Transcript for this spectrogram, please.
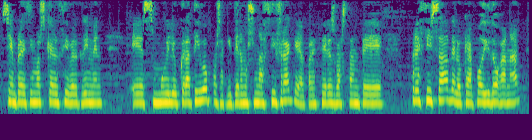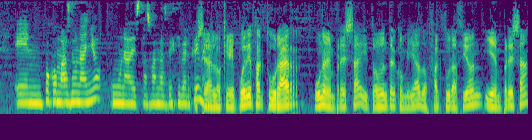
siempre decimos que el cibercrimen es muy lucrativo, pues aquí tenemos una cifra que al parecer es bastante precisa de lo que ha podido ganar en poco más de un año una de estas bandas de cibercrimen. O sea, lo que puede facturar una empresa, y todo entrecomillado, facturación y empresa,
